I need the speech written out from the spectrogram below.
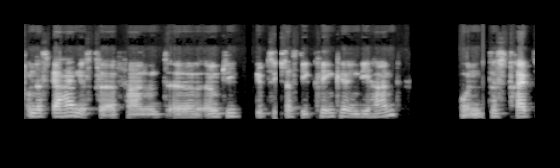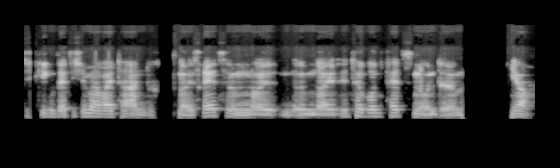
um das Geheimnis zu erfahren. Und äh, irgendwie gibt sich das die Klinke in die Hand und das treibt sich gegenseitig immer weiter an. Du hast neues Rätsel neue, äh, neue Hintergrundfetzen und ähm, ja,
